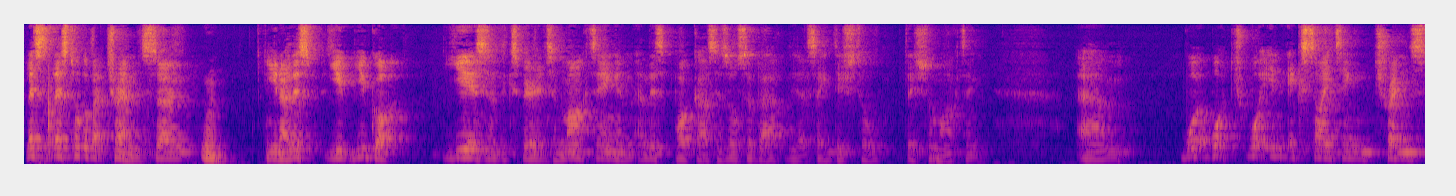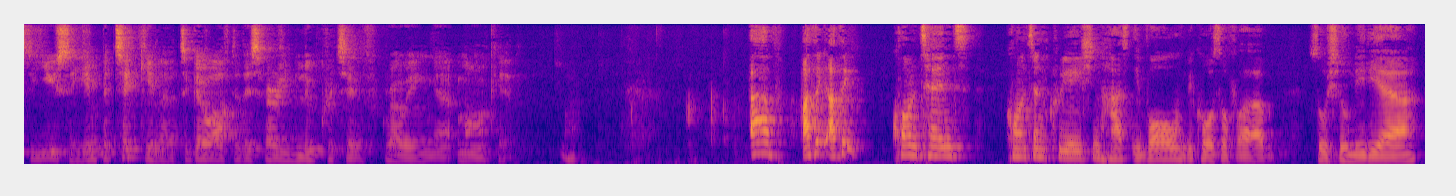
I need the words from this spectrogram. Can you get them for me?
Let's let's talk about trends. So, you know, this you you've got years of experience in marketing, and, and this podcast is also about let's say digital digital marketing. Um, what what what in exciting trends do you see in particular to go after this very lucrative growing uh, market? Uh, I think I think content content creation has evolved because of uh, social media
